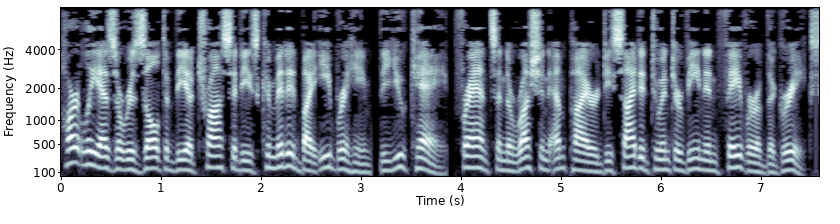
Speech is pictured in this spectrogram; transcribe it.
Partly as a result of the atrocities committed by Ibrahim, the UK, France and the Russian Empire decided to intervene in favour of the Greeks.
